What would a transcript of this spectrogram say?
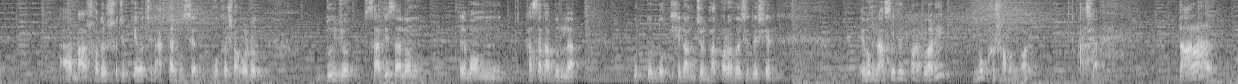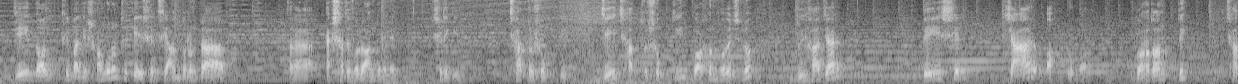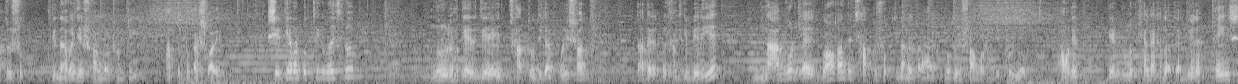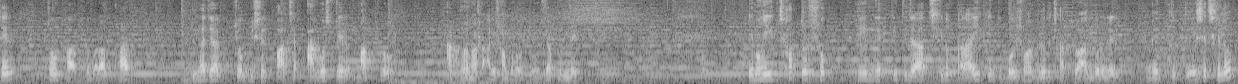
বা সদস্য সচিব কে হচ্ছেন আক্তার হোসেন। মুখ্য সংগঠক দুইজন, সাজিস আলম এবং হাসান আবদুল্লাহ। উত্তর দক্ষিণাঞ্চল ভাগ করা হয়েছে দেশের। এবং নাসিরুদ্দিন পাটোয়ারি মুখ্য সমন্বয় আচ্ছা তারা যেই দল থেকে বা যে সংগঠন থেকে এসেছে, আন্দোলনটা তারা একসাথে হলো আন্দোলনে, সেটি কি? ছাত্র শক্তি যেই ছাত্র শক্তি গঠন হয়েছিল দুই হাজার তেইশের চার অক্টোবর, গণতান্ত্রিক ছাত্র শক্তি নামে যে সংগঠনটি আত্মপ্রকাশ করে। সেটি আবার কোথেকে হয়েছিল? নুরুল হকের যে ছাত্র অধিকার পরিষদ তাদের ওইখান থেকে বেরিয়ে নাগরিক এ, গণতান্ত্রিক ছাত্র শক্তি নামে তারা নতুন সংগঠনটি খুললো আমাদের ডেটগুলো খেয়াল রাখা দরকার। দুই হাজার তেইশের চৌঠা অক্টোবর অর্থাৎ দুই হাজার চব্বিশের পাঁচ আগস্টের মাত্র আট নয় মাস আগে সম্ভবত যা করলে এবং এই ছাত্র শক্তির নেতৃত্বে যারা ছিল তারাই কিন্তু বৈষম্য বিরোধী ছাত্র আন্দোলনের নেতৃত্বে এসেছিল।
